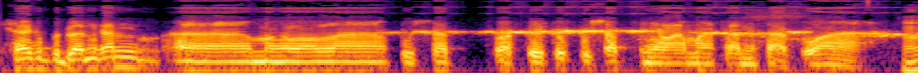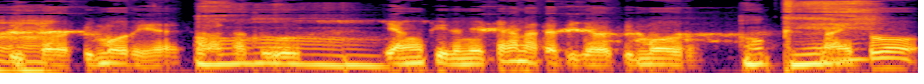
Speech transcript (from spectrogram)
saya kebetulan kan uh, mengelola pusat waktu itu pusat penyelamatan satwa di Heeh. Jawa Timur ya salah Oh. satu yang di Indonesia kan ada di Jawa Timur. Oke. Nah itu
